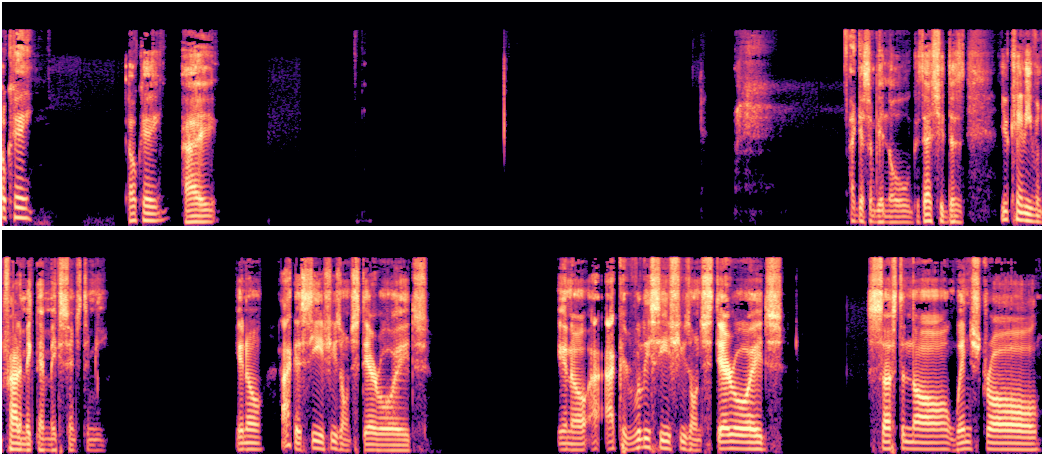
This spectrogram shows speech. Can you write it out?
okay, okay, I I guess I'm getting old because that shit does. You can't even try to make that make sense to me. You know, I could see if she's on steroids. You know, I, I could really see if she's on steroids, Sustanon, winstrol,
